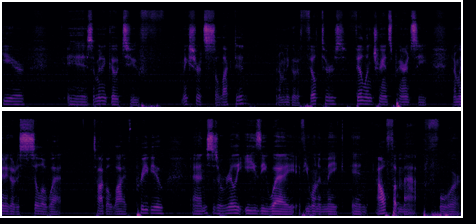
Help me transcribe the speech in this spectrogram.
here is I'm going to go to make sure it's selected. And I'm going to go to Filters, Fill in Transparency, and I'm going to go to Silhouette. Toggle Live Preview. And this is a really easy way if you want to make an alpha map for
